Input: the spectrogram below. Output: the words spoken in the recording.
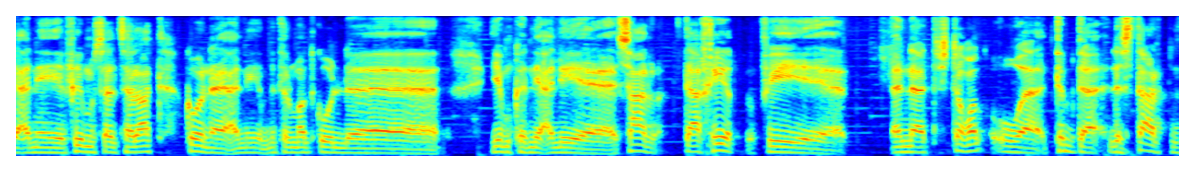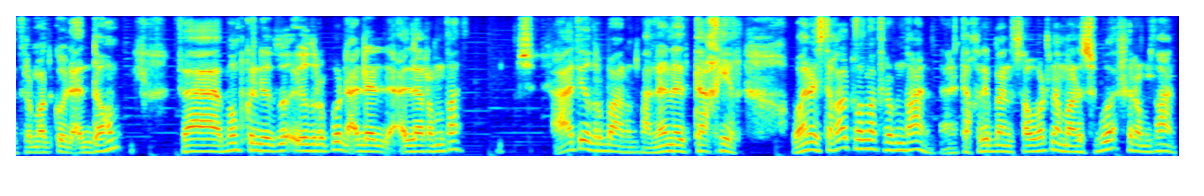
يعني في مسلسلات كونها يعني مثل ما تقول آه، يمكن يعني آه، صار تأخير في آه، أنها تشتغل وتبدأ الستارت مثل ما تقول عندهم فممكن يض- يضربون على على رمضان. عادي يضربون على رمضان لأن التأخير. وأنا اشتغلت والله في رمضان يعني تقريبا صورنا مال أسبوع في رمضان.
